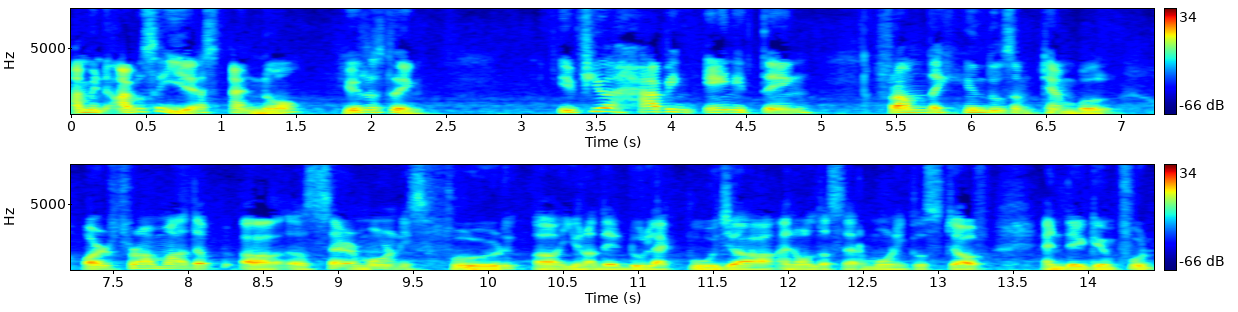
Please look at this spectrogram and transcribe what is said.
I mean, I will say yes and no. Here's the thing if you're having anything from the Hinduism temple or from uh, the uh, ceremonies food uh, you know they do like puja and all the ceremonial stuff and they give food.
